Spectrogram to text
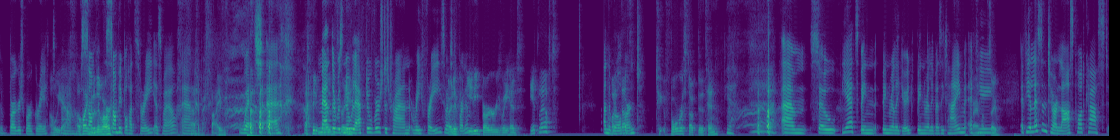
The burgers were great. Oh, yeah. Um, Oh, I some, know they were. Some people had three as well, I um, had about five. which uh, I meant there was no leftovers to try and refreeze, which Out is of brilliant. 80 burgers, we had eight left. and they were all that. burnt. Two, four were stuck to the tin. Yeah. um. So yeah, it's been been really good. Been really busy time. If Very you. If you listened to our last podcast,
